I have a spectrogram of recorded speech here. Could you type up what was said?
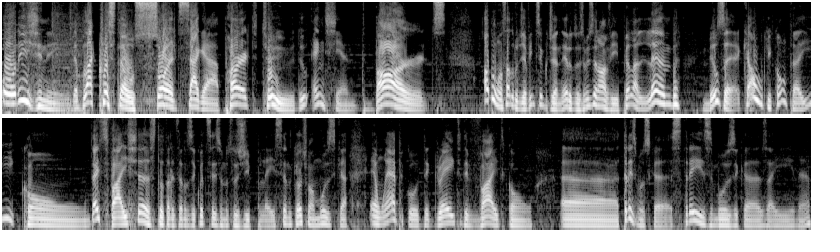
Origine, The Black Crystal Sword Saga Part 2 do Ancient Bards. Álbum lançado no dia 25 de janeiro de 2019 pela Lamb Music, algo que conta aí com 10 faixas, totalizando 56 minutos de play, sendo que a última música é um épico The Great Divide com uh, três músicas, três músicas aí, né?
